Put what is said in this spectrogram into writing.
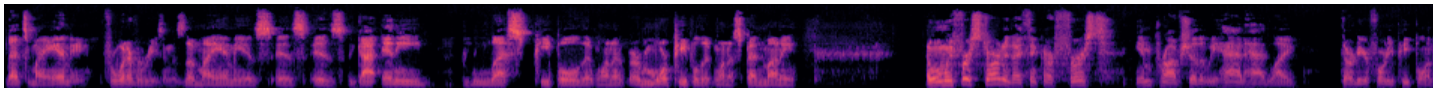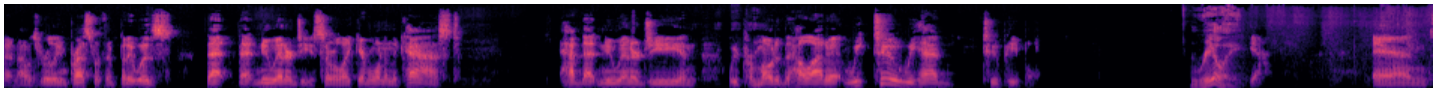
that's Miami for whatever reason, as though Miami is is is got any less people that want to or more people that want to spend money. And when we first started, I think our first improv show that we had had like 30 or 40 people in it. I was really impressed with it, but it was that that new energy. So like everyone in the cast had that new energy and we promoted the hell out of it. Week 2 we had two people. Really? Yeah. And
